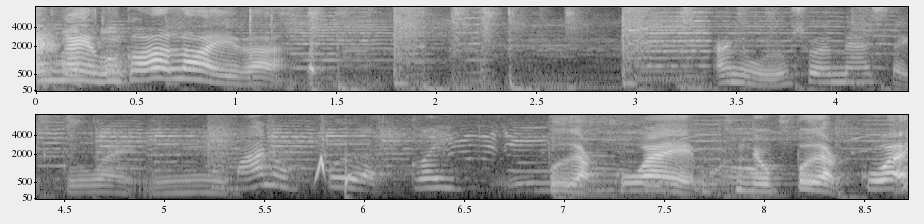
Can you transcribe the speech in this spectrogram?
ยังไงมันก็อร่อยล่ะอะหนูต้องช่วยแม่ใส่กล้วยนี่มาหนูเปลือกกล้วยเปลือกกล้วย หนูเปลือกกล้วย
